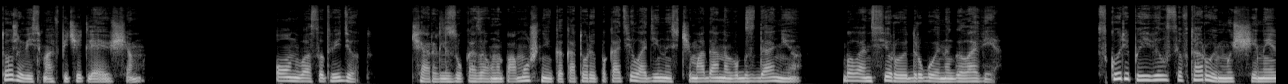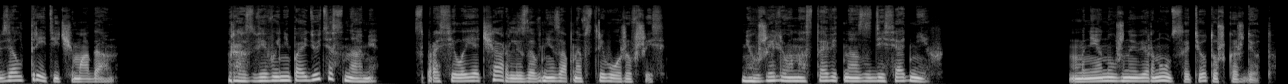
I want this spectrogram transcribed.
тоже весьма впечатляющим. «Он вас отведет. Чарльз указал на помощника, который покатил один из чемоданов к зданию, балансируя другой на голове. Вскоре появился второй мужчина и взял третий чемодан. «Разве вы не пойдете с нами?» — спросила я Чарльза, внезапно встревожившись. «Неужели он оставит нас здесь одних?» «Мне нужно вернуться, тетушка ждет.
